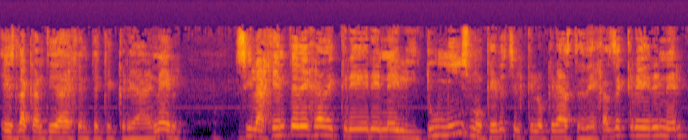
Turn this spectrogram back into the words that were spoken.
es la cantidad de gente que crea en él. Si la gente deja de creer en él y tú mismo, que eres el que lo creaste, dejas de creer en él,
